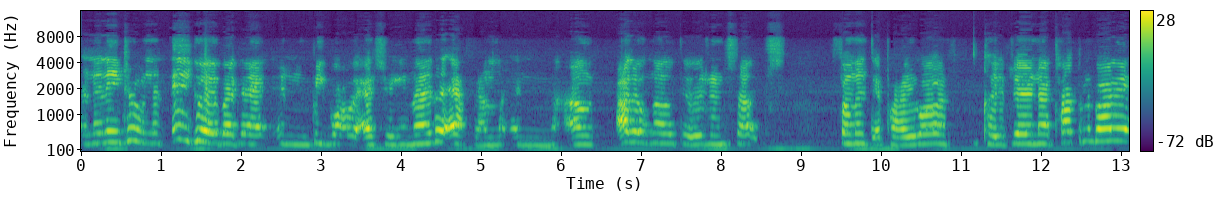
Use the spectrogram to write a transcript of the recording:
And then they told them they good about that, and people were actually mad at them. And I don't, I don't know if there was insults from it. They probably were, because they're not talking about it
